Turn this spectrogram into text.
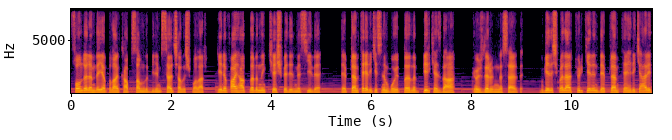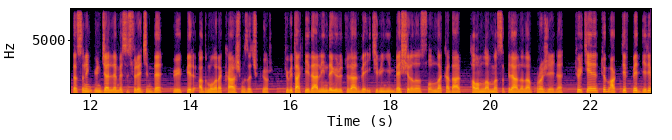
Son dönemde yapılan kapsamlı bilimsel çalışmalar, yeni fay hatlarının keşfedilmesiyle deprem tehlikesinin boyutlarını bir kez daha gözler önüne serdi. Bu gelişmeler Türkiye'nin deprem tehlike haritasının güncellemesi sürecinde büyük bir adım olarak karşımıza çıkıyor. TÜBİTAK liderliğinde yürütülen ve 2025 yılının sonuna kadar tamamlanması planlanan projeyle Türkiye'nin tüm aktif ve diri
